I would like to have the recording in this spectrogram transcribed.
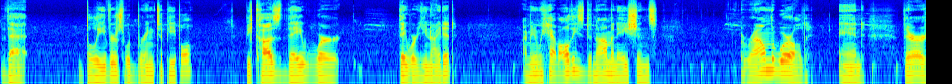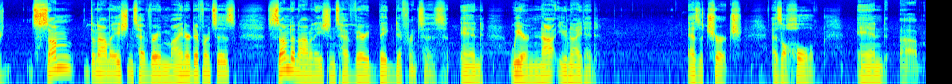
that believers would bring to people because they were they were united. I mean, we have all these denominations around the world and there are some denominations have very minor differences. Some denominations have very big differences and we are not united as a church as a whole. And um,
